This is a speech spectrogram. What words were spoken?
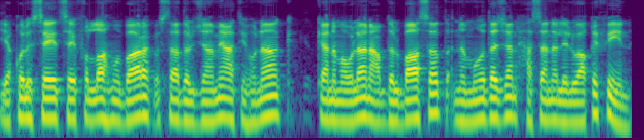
يقول السيد سيف الله مبارك أستاذ الجامعة هناك كان مولانا عبد الباسط نموذجا حسنا للواقفين.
